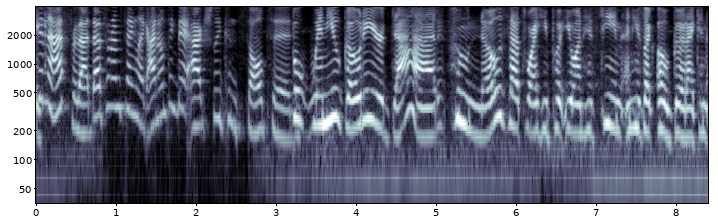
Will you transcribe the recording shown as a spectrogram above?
didn't ask for that. That's what I'm saying. Like, I don't think they actually consulted. But when you go to your dad, who knows that's why he put you on his team, and he's like, oh, good, I can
